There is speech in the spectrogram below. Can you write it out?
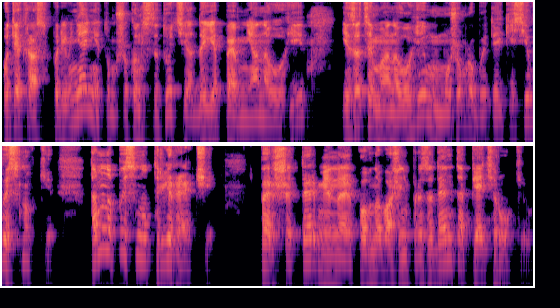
От якраз в порівнянні, тому що конституція дає певні аналогії, і за цими аналогіями ми можемо робити якісь і висновки. Там написано три речі: перше, термін е, повноважень президента 5 років,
